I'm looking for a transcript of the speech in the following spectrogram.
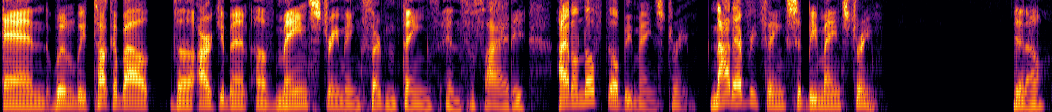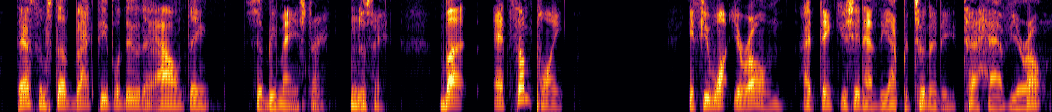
And when we talk about the argument of mainstreaming certain things in society, I don't know if they'll be mainstream. Not everything should be mainstream. You know, there's some stuff black people do that I don't think should be mainstream. I'm just saying. But at some point, if you want your own, I think you should have the opportunity to have your own.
